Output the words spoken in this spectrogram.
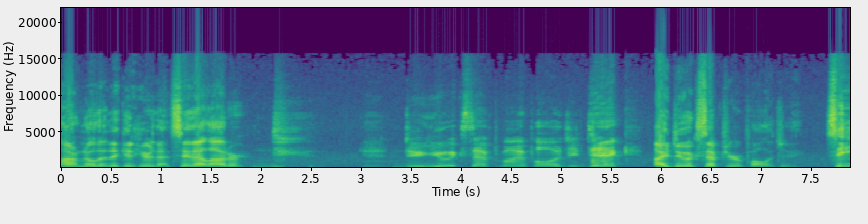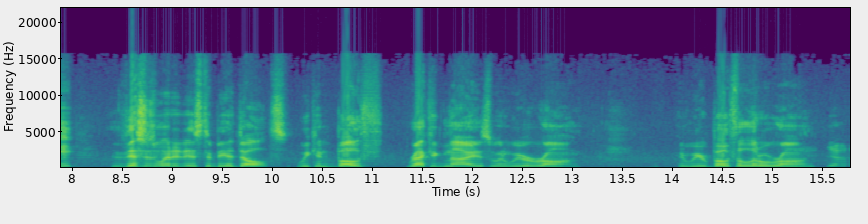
I don't know that they could hear that. Say that louder. Do you accept my apology, Dick? I do accept your apology. See, this is what it is to be adults. We can both recognize when we were wrong. And we were both a little wrong. Yes.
